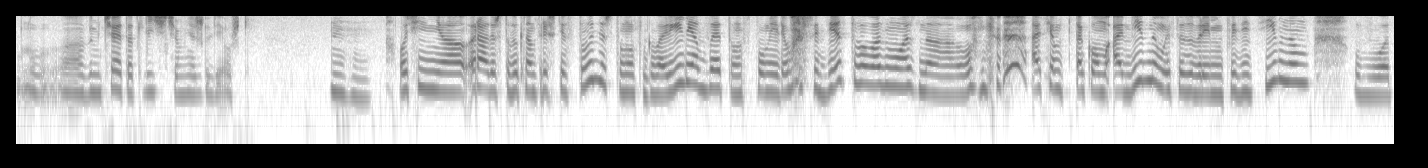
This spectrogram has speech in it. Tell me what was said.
ну, э, замечает отличия, чем нежели девушки. Очень э, рада, что вы к нам пришли в студию, что мы поговорили об этом, вспомнили ваше детство, возможно, вот, о чем-то таком обидном и в то же время позитивном. Вот.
